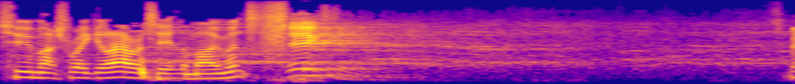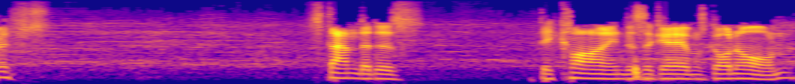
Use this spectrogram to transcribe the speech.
too much regularity at the moment. 60. Smith's standard has declined as the game's gone on.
